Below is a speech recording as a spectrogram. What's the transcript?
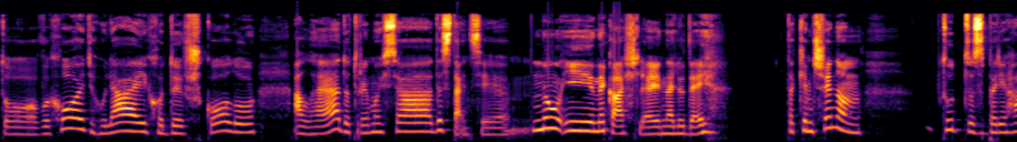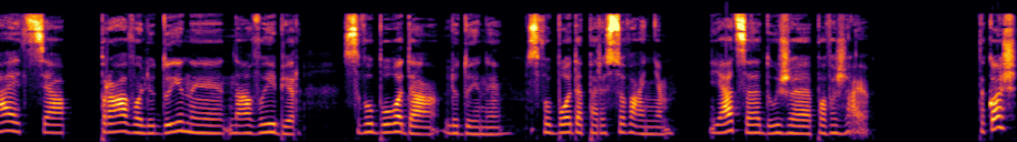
то виходь, гуляй, ходи в школу, але дотримуйся дистанції. Ну і не кашляй на людей. Таким чином, тут зберігається право людини на вибір, свобода людини, свобода пересування. Я це дуже поважаю. Також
